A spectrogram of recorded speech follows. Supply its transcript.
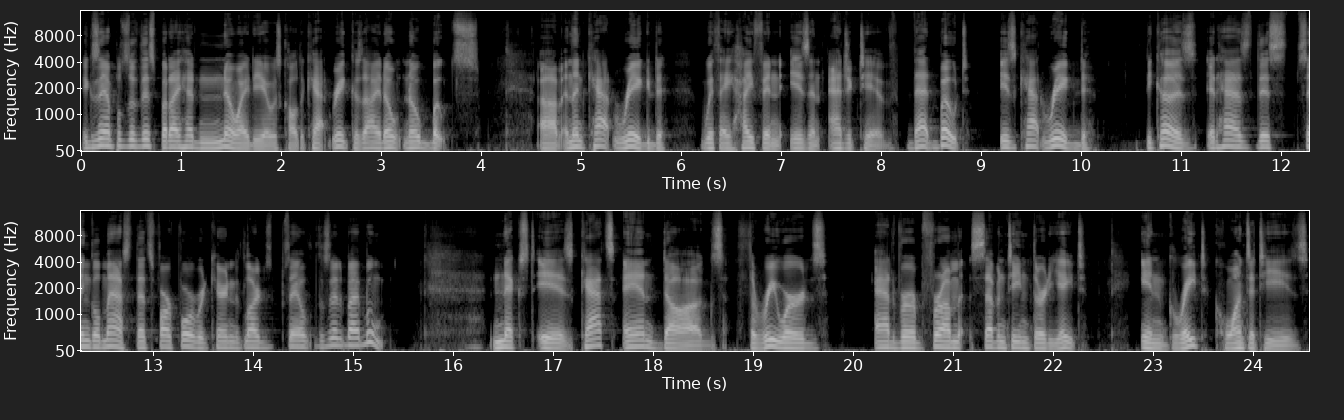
examples of this, but I had no idea it was called a cat rig because I don't know boats. Um, and then cat rigged with a hyphen is an adjective. That boat is cat rigged because it has this single mast that's far forward carrying a large sail extended by boom. Next is cats and dogs. Three words. Adverb from 1738 in great quantities,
